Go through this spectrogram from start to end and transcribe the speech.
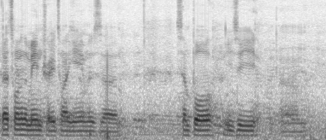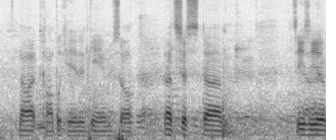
that's one of the main traits of my game is uh, simple, easy, um, not complicated game. So that's just um, it's easy to,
